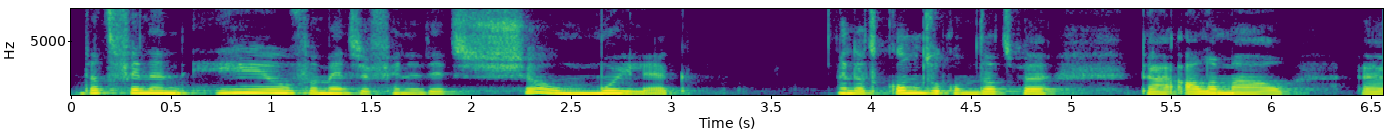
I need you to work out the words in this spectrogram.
Dat vinden heel veel mensen vinden dit zo moeilijk. En dat komt ook omdat we daar allemaal uh,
